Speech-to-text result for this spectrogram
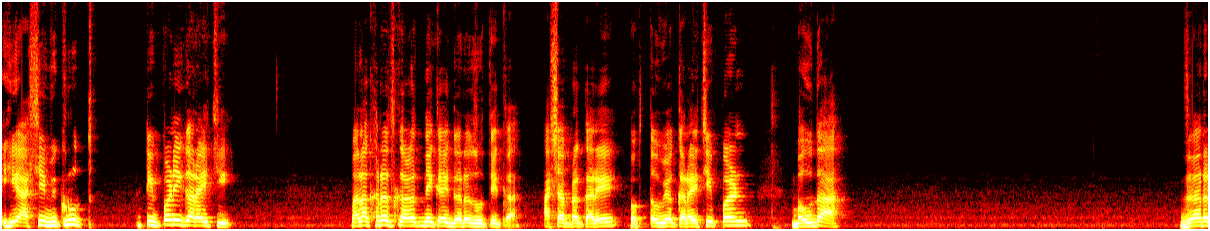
ही अशी विकृत टिप्पणी करायची मला खरंच कळत नाही काही गरज होती का अशा प्रकारे वक्तव्य करायची. पण बहुधा जर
